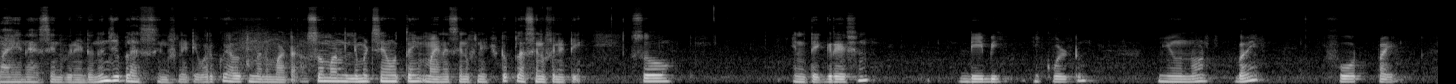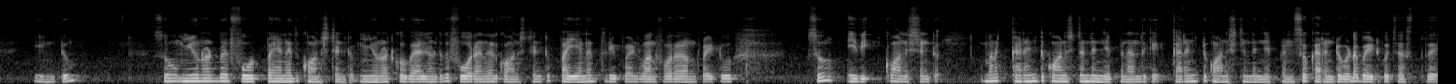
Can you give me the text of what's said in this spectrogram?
మైనస్ ఇన్ఫినిటీ నుంచి ప్లస్ ఇన్ఫినిటీ వరకు వెళ్తుందనమాట సో మన లిమిట్స్ ఏమవుతాయి? Minus infinity to plus infinity so integration DB equal to mu naught by four pi into. So mu naught by four pi అనేది కాన్స్టెంట్. మ్యూ ఒక వాల్యూ ఉంటుంది. ఫోర్ అనేది కాన్స్టెంట్. పై అనేది three point one four one five two so ఇది కాన్స్టెంట్. మనకు కరెంట్ కాన్స్టెంట్ అని చెప్పాను అందుకే. కరెంట్ కాన్స్టెంట్ అని చెప్పాను. సో కరెంట్ కూడా బయటకు వచ్చేస్తుంది.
